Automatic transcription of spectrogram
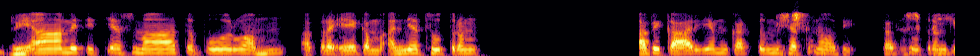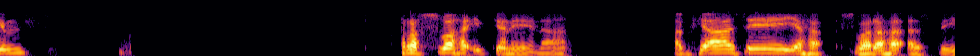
भ्रियामित् इत्यस्मात् पूर्वम् अत्र एकम् अन्यत् सूत्रम् अपि कार्यं कर्तुं शक्नोति। तत् सूत्रं किम्? ह्रस्वः इत्यनेन अभ्यासे यः स्वरः अस्ति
